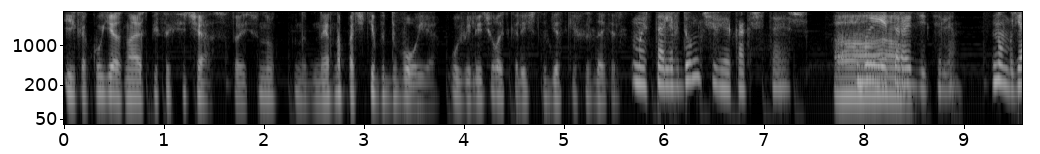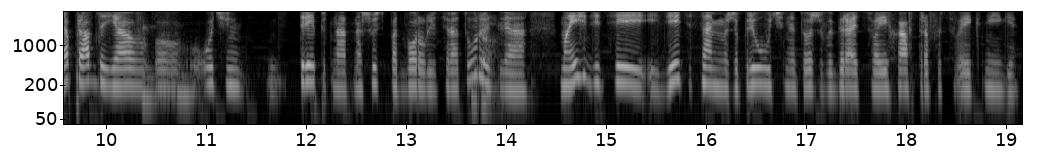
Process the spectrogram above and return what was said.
и какой я знаю список сейчас. То есть, ну, наверное, почти вдвое увеличилось количество детских издательств. Мы стали вдумчивее, как считаешь? А, Мы это родители. Ну, я правда, я э, очень трепетно отношусь к подбору литературы Да. для моих детей, и дети сами уже приучены тоже выбирать своих авторов и свои книги.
